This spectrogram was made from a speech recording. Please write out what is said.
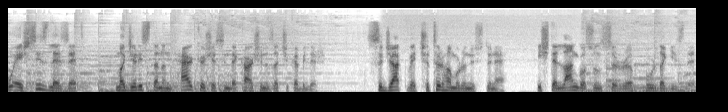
Bu eşsiz lezzet, Macaristan'ın her köşesinde karşınıza çıkabilir. Sıcak ve çıtır hamurun üstüne. İşte langos'un sırrı burada gizli.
